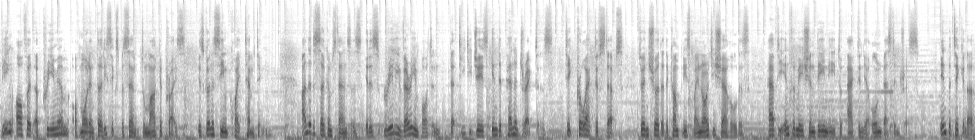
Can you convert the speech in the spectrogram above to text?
being offered a premium of more than 36% to market price is going to seem quite tempting. Under the circumstances, it is really very important that TTJ's independent directors take proactive steps to ensure that the company's minority shareholders have the information they need to act in their own best interests. In particular,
